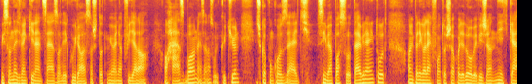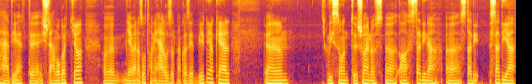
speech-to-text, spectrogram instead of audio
viszont 49% újrahasznosított műanyag figyel a, a házban, ezen az új kütyűn, és kapunk hozzá egy színben passzoló távirányítót, ami pedig a legfontosabb, hogy a Dolby Vision 4K HDR-t is támogatja, nyilván az otthoni hálózatnak azért bírnia kell, viszont sajnos a Stadia, Stadia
